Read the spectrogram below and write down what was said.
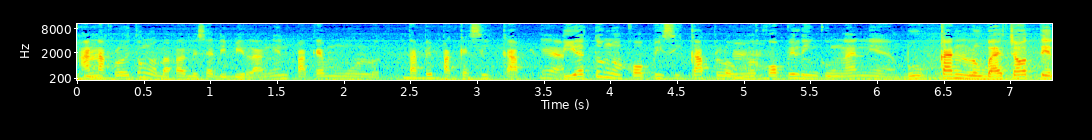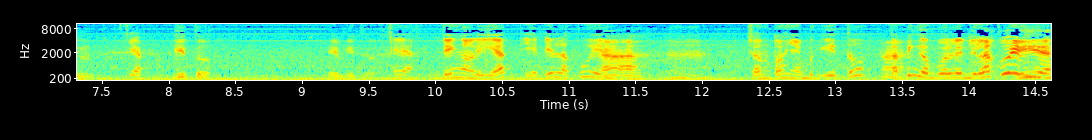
anak lo itu nggak bakal bisa dibilangin pakai mulut tapi pakai sikap Iya. dia tuh ngekopi sikap lo Hmm. ngekopi lingkungannya bukan lo bacotin Yap. gitu ya gitu Iya, dia ngelihat ya dia lakuin. Ah, ah. Hmm. Contohnya begitu, Ah. tapi nggak boleh dilakuin. iya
